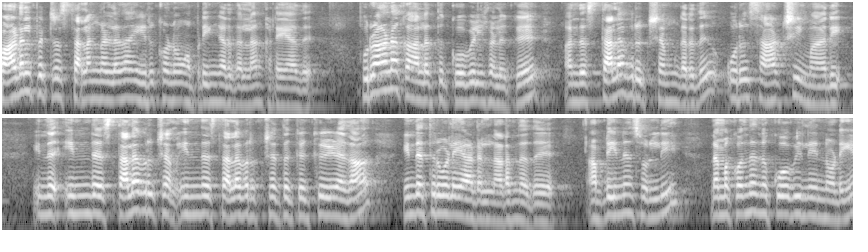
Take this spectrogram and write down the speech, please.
பாடல் பெற்ற ஸ்தலங்களில் தான் இருக்கணும் அப்படிங்கிறதெல்லாம் கிடையாது. புராண காலத்து கோவில்களுக்கு அந்த ஸ்தல விருட்சம்ங்கிறது ஒரு சாட்சி மாதிரி இந்த இந்த ஸ்தல விருட்சம் இந்த ஸ்தல விருட்சத்துக்கு கீழே தான் இந்த திருவிளையாடல் நடந்தது அப்படின்னு சொல்லி நமக்கு வந்து அந்த கோவிலினுடைய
